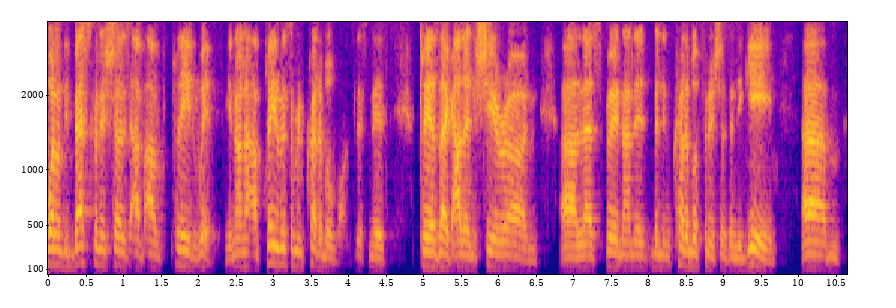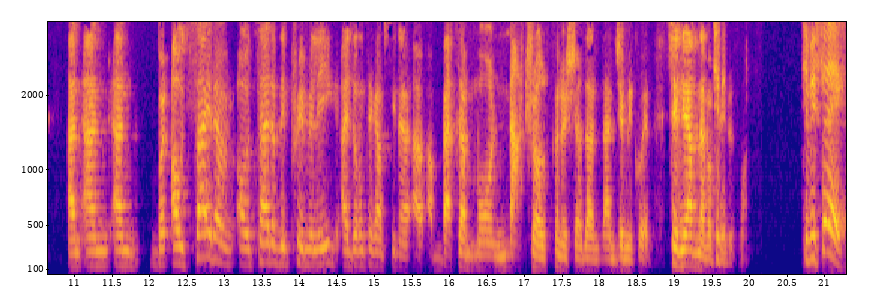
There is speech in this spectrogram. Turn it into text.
one of the best finishers I've, I've played with. You know, and I've played with some incredible ones. Listen, there's players like Alan Shearer and uh, Les Ferdinand have been incredible finishers in the game. Um, and and and but outside of outside of the Premier League, I don't think I've seen a, a better, more natural finisher than, than Jimmy Quinn. Certainly, I've never to played be, with one. To be fair,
